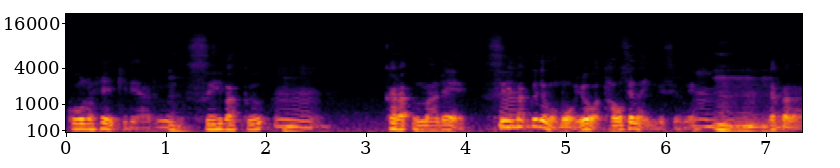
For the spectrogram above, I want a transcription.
高の兵器であるん。水爆うん。から生まれ水爆でももう要は倒せないんですよね、だから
